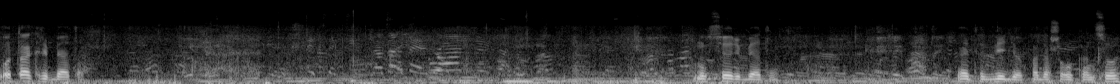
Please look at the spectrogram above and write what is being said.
Вот так, ребята. Ну все, ребята. Это видео подошел к концу.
